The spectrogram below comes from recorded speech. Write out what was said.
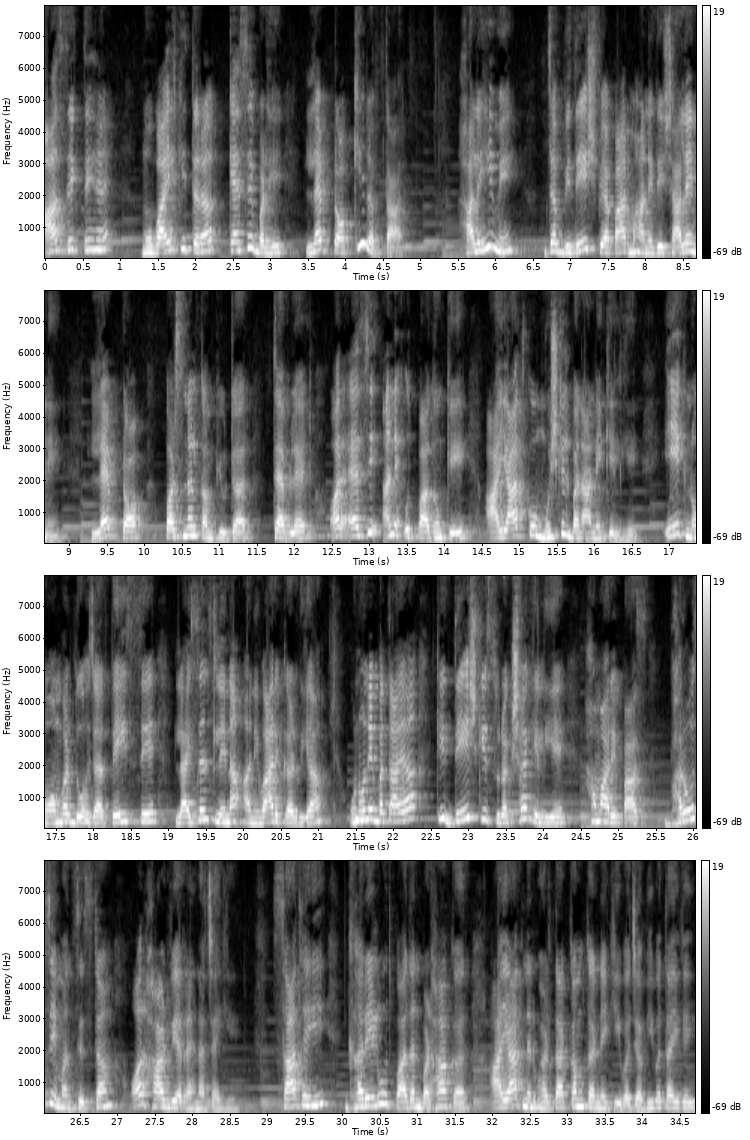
आज देखते हैं मोबाइल की तरह कैसे बढ़े लैपटॉप की रफ्तार। हाल ही में, जब विदेश व्यापार महानिदेशालय ने लैपटॉप, पर्सनल कंप्यूटर, टैबलेट और ऐसे अन्य उत्पादों के आयात को मुश्किल बनाने के लिए 1 नवंबर 2023 से लाइसेंस लेना अनिवार्य कर दिया। उन्होंने बताया कि देश की सुरक्षा के लिए हमारे पास भरोसेमंद सिस्टम और हार्डवेयर रहना चाहिए। साथ ही घरेलू उत्पादन बढ़ाकर आयात निर्भरता कम करने की वजह भी बताई गई।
